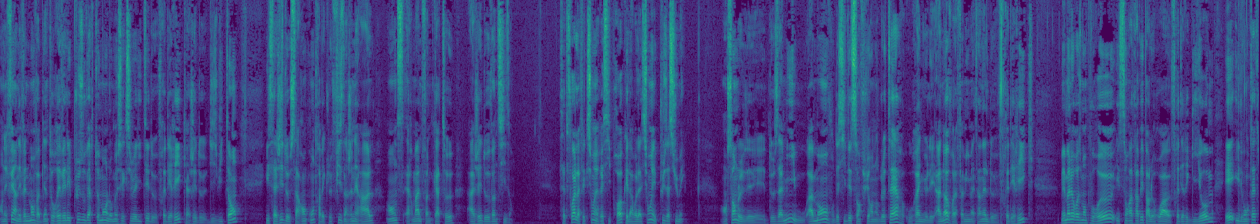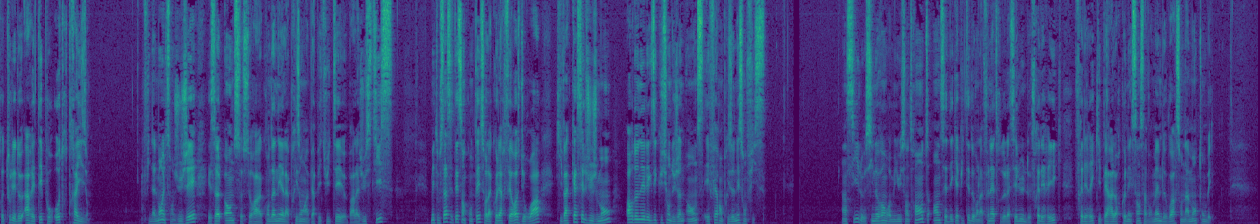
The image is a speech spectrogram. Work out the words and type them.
En effet, un événement va bientôt révéler plus ouvertement l'homosexualité de Frédéric, âgé de 18 ans. Il s'agit de sa rencontre avec le fils d'un général, Hans Hermann von Katte, âgé de 26 ans. Cette fois, l'affection est réciproque et la relation est plus assumée. Ensemble, les deux amis ou amants vont décider de s'enfuir en Angleterre, où règnent les Hanovre, la famille maternelle de Frédéric. Mais malheureusement pour eux, ils sont rattrapés par le roi Frédéric Guillaume et ils vont être tous les deux arrêtés pour autre trahison. Finalement, ils sont jugés et seul Hans sera condamné à la prison à perpétuité par la justice. Mais tout ça, c'était sans compter sur la colère féroce du roi qui va casser le jugement, ordonner l'exécution du jeune Hans et faire emprisonner son fils. Ainsi, le 6 novembre 1830, Hans est décapité devant la fenêtre de la cellule de Frédéric, Frédéric qui perd alors connaissance avant même de voir son amant tomber.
